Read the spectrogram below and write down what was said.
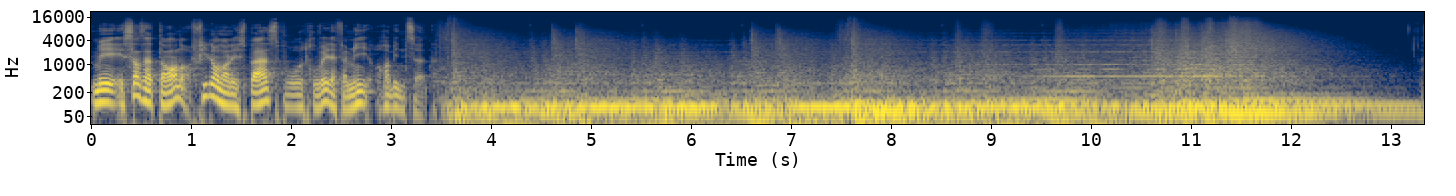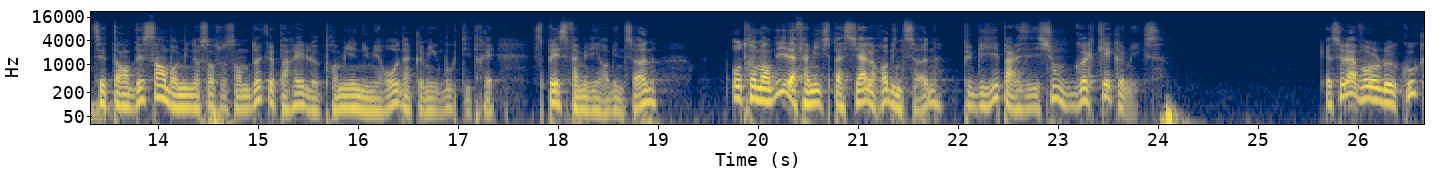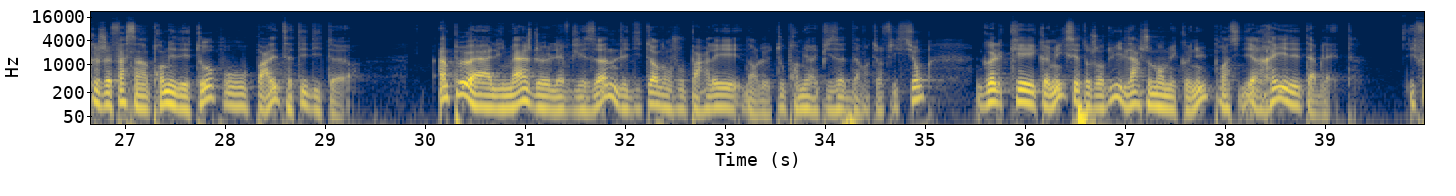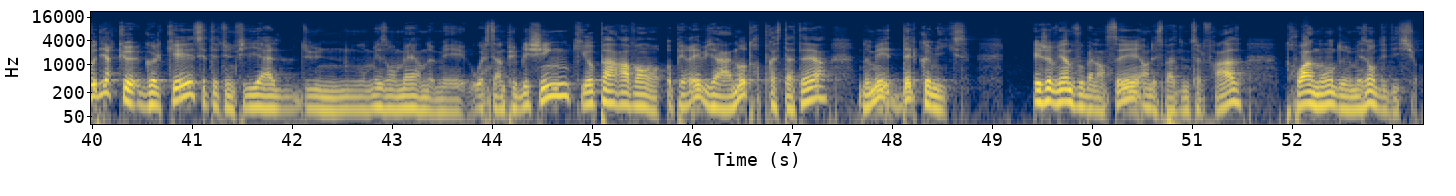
Mais sans attendre, filons dans l'espace pour retrouver la famille Robinson. C'est en décembre 1962 que paraît le premier numéro d'un comic book titré Space Family Robinson, autrement dit la famille spatiale Robinson, publié par les éditions Golke Comics. Et cela vaut le coup que je fasse un premier détour pour vous parler de cet éditeur. Un peu à l'image de Lev Gleason, l'éditeur dont je vous parlais dans le tout premier épisode d'Aventure Fiction, Golke Comics est aujourd'hui largement méconnu, pour ainsi dire rayé des tablettes. Il faut dire que Golke, c'était une filiale d'une maison mère nommée Western Publishing, qui auparavant opérait via un autre prestataire nommé Dell Comics. Et je viens de vous balancer, en l'espace d'une seule phrase, trois noms de maisons d'édition.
